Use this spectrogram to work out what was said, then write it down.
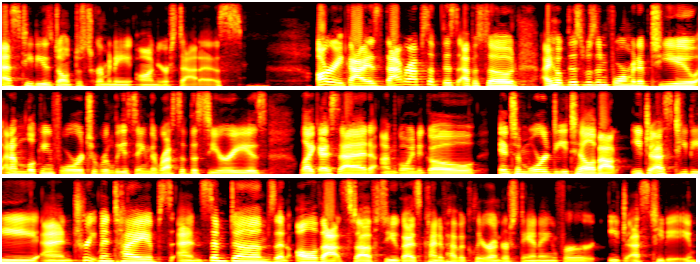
STDs don't discriminate on your status. All right, guys, that wraps up this episode. I hope this was informative to you, and I'm looking forward to releasing the rest of the series. Like I said, I'm going to go into more detail about each STD and treatment types and symptoms and all of that stuff so you guys kind of have a clear understanding for each STD.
